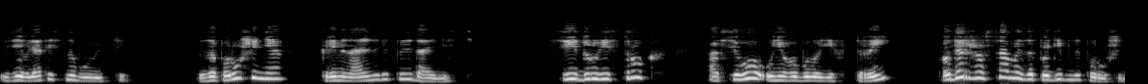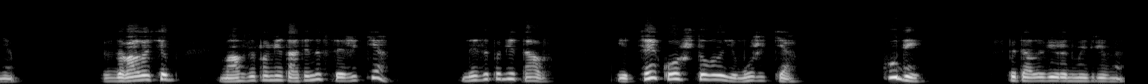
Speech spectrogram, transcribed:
з'являтись на вулиці. За порушення кримінальна відповідальність. Свій другий строк, а всього у нього було їх три, одержав саме за подібне порушення. Здавалося б, мав запам'ятати на все життя. Не запам'ятав, і це коштувало йому життя. Куди? спитала Віра Дмитрівна.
